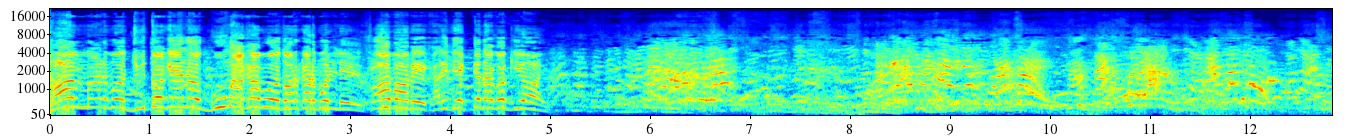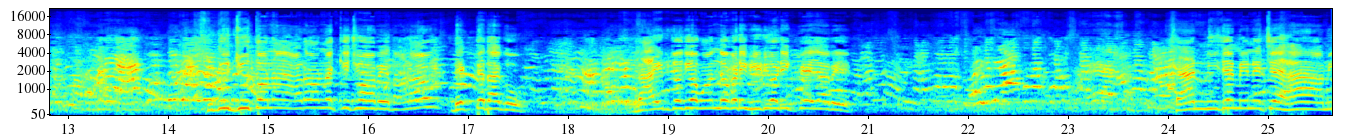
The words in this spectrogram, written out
সব মারবো, জুতো কেন, গুমা খাব দরকার পড়লে? সব হবে, খালি দেখতে থাকো কি হয়। শুধু জুতো নয়, আরও অনেক কিছু হবে। দাঁড়াও, দেখতে থাকো। লাইভ যদিও বন্ধ করি ভিডিও ঠিক পেয়ে যাবে। স্যার নিজে মেনেছে হ্যাঁ আমি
